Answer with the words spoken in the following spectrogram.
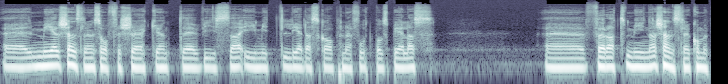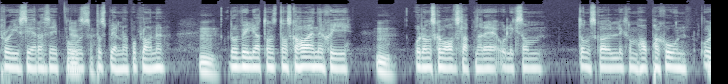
Eh, mer känslor än så försöker jag inte visa i mitt ledarskap när fotboll spelas. Eh, för att mina känslor kommer projicera sig på, på spelarna på planen. Mm. då vill jag att de, de ska ha energi mm. och de ska vara avslappnade och liksom, de ska liksom ha passion. Och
